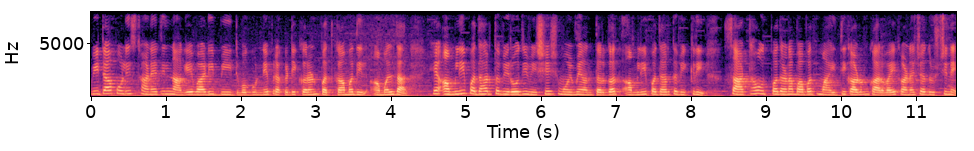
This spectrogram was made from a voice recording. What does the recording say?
विटा पोलीस ठाण्यातील नागेवाडी बीट व गुन्हे प्रकटीकरण पथकामधील अंमलदार हे अंमली पदार्थ विरोधी विशेष मोहिमेअंतर्गत अंमली पदार्थ विक्री साठा उत्पादनाबाबत माहिती काढून कारवाई करण्याच्या दृष्टीने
